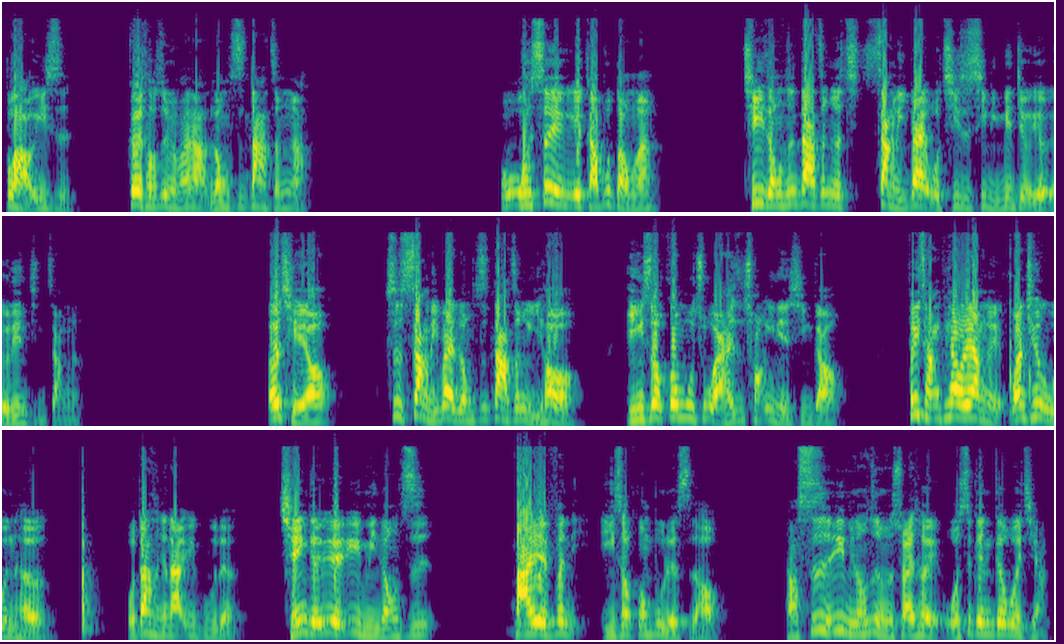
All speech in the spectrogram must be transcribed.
不好意思，各位投资有看到融资大增啊！我我这也搞不懂啊！其实融资大增的上礼拜，我其实心里面就有有点紧张了，而且哦，是上礼拜融资大增以后，营收公布出来还是创一年新高，非常漂亮哎，完全吻合。我当时跟他预估的，前一个月域名融资八月份营收公布的时候。老师，玉米融资怎么衰退？我是跟各位讲，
